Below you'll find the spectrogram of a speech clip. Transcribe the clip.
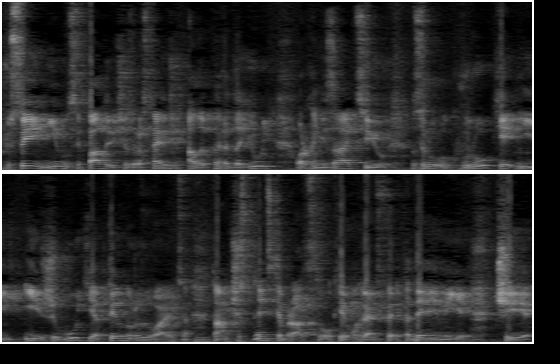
плюси, мінуси, падаючи, зростаючи, але передають організацію з рук в руки і, і живуть і активно розвиваються. Там чи студентське братство Києво-Могилянської академії, чи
